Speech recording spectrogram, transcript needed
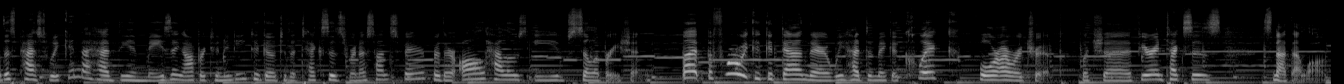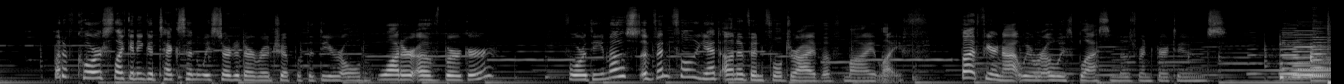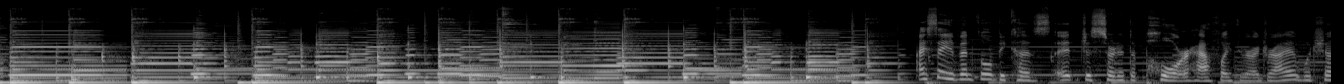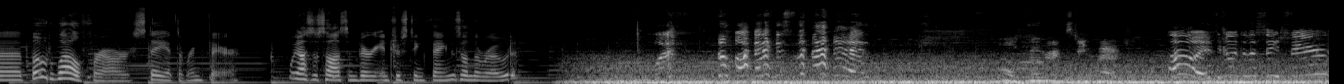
So this past weekend, I had the amazing opportunity to go to the Texas Renaissance Fair for their All Hallows Eve celebration. But before we could get down there, we had to make a quick four-hour trip, which uh, if you're in Texas, it's not that long. But of course, like any good Texan, we started our road trip with the dear old Whataburger for the most eventful yet uneventful drive of my life. But fear not, we were always blasting those Ren Fair tunes. I say eventful because it just started to pour halfway through our drive, which uh, bode well for our stay at the Ren Fair. We also saw some very interesting things on the road. What? what is this? Oh, Kroger and State Fair. Oh, is it going to the state fair?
